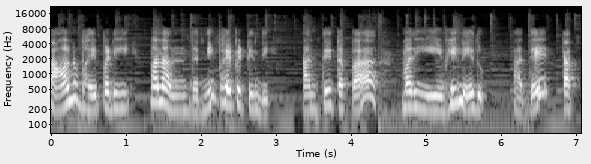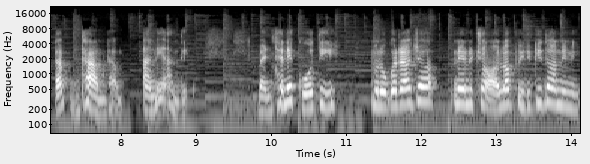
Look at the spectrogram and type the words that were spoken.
తాను భయపడి మనందరినీ భయపెట్టింది. అంతే తప్ప మరి ఏమీ లేదు. అదే టప్ టప్ ఢామ్ ఢామ్ అని అంది. వెంటనే కోతి మృగరాజా నేను చాలా పిరికిదానిని.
